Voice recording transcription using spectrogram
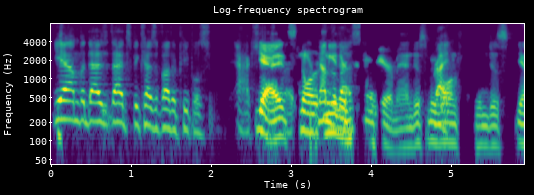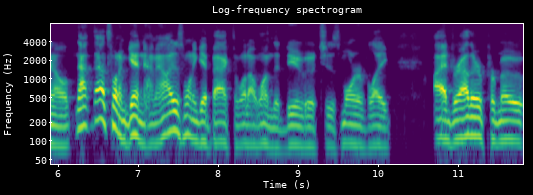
Yeah, but that's that's because of other people's actions. Yeah, it's nor neither here man. Just move Right. on and just you know that that's what I'm getting at, man. I just want to get back to what I wanted to do, which is more of like I'd rather promote.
